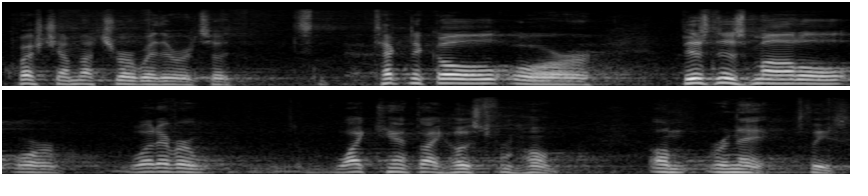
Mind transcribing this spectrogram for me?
question, I'm not sure whether it's a technical or business model or whatever, why can't I host from home? Um, Renee, please.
